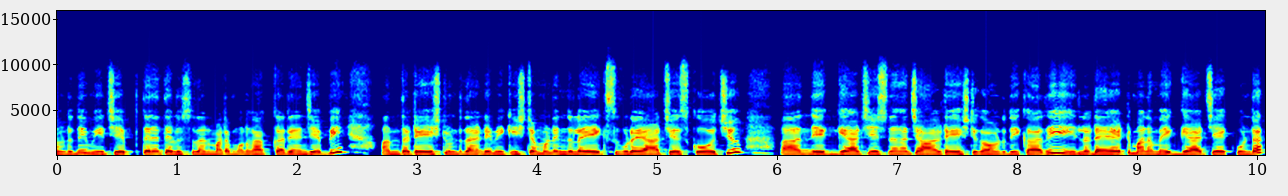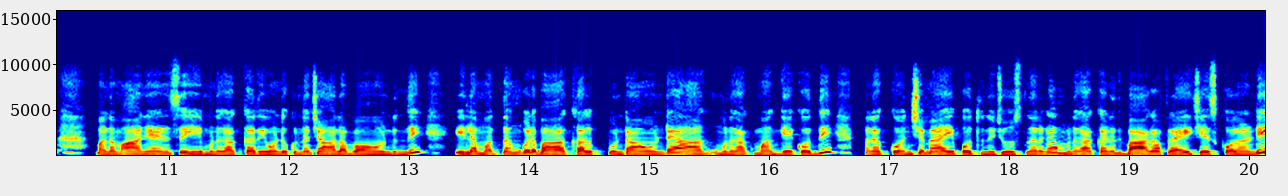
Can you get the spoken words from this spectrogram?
ఉంటుంది. మీరు చెప్తేనే తెలుస్తుంది అనమాట మునగాకు కర్రీ అని చెప్పి. అంత టేస్ట్ ఉంటుందండి. మీకు ఇష్టం ఉంటే ఇందులో ఎగ్స్ కూడా యాడ్ చేసుకోవచ్చు. ఎగ్ యాడ్ చేసినా కానీ చాలా టేస్ట్గా ఉంటుంది కర్రీ. ఇలా డైరెక్ట్ మనం ఎగ్ యాడ్ చేయకుండా మనం ఆనియన్స్ ఈ మునగాకు కర్రీ వండుకున్నా చాలా బాగుంటుంది. ఇలా మొత్తం కూడా బాగా కలుపుకుంటా ఉంటే ఆ మునగాకు మగ్గే కొద్దీ మనకు కొంచెమే అయిపోతుంది. చూస్తున్నారుగా మునగాకు అనేది బాగా ఫ్రై చేసుకోవాలండి.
